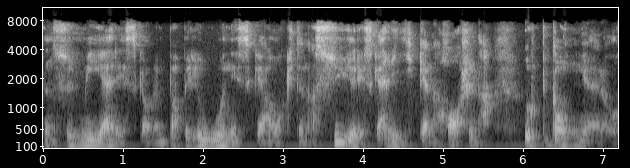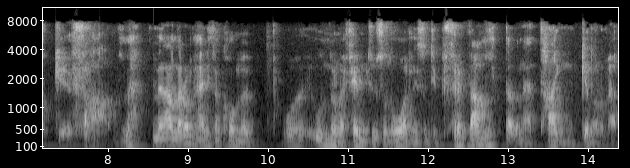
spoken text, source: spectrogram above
den sumeriska och den babyloniska och den assyriska rikena har sina uppgångar och fall. Men alla de här liksom kommer under de här 5000 åren liksom typ förvalta den här tanken och de här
